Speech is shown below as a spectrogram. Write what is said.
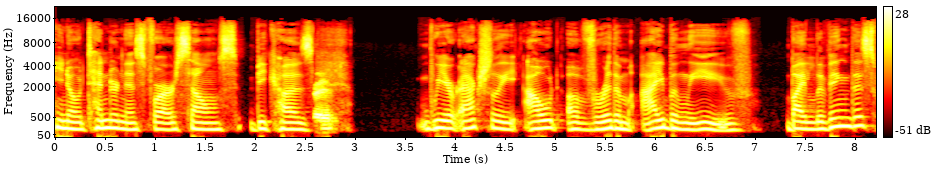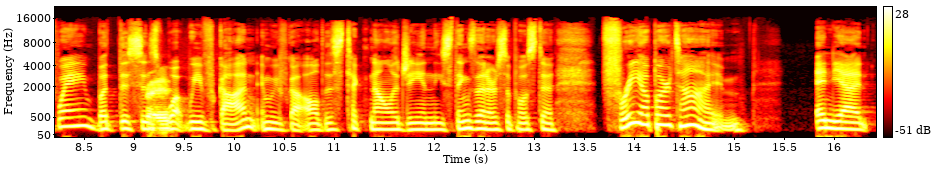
you know, tenderness for ourselves because right. we are actually out of rhythm, I believe, by living this way. But this is right. what we've got. And we've got all this technology and these things that are supposed to free up our time. And yet,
